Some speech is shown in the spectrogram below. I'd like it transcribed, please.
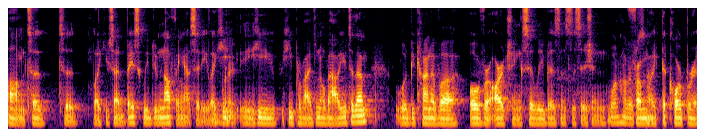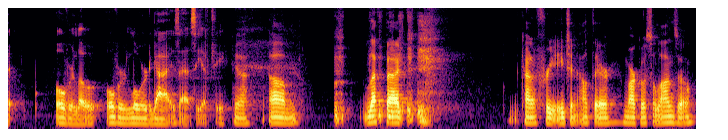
um, to to like you said, basically do nothing at City. Like he Right. he he provides no value to them. Would be kind of a overarching silly business decision 100%. from like the corporate overload overlord guys at CFG. Yeah. Um, left back, kind of free agent out there, Marcos Alonso.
